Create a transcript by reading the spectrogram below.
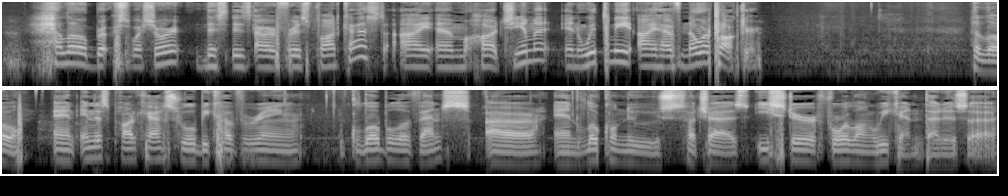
Hello, Brooks West Shore. This is our first podcast. I am Hachima, and with me I have Noah Proctor. Hello, and in this podcast we'll be covering global events uh, and local news such as Easter four long weekend that is uh,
